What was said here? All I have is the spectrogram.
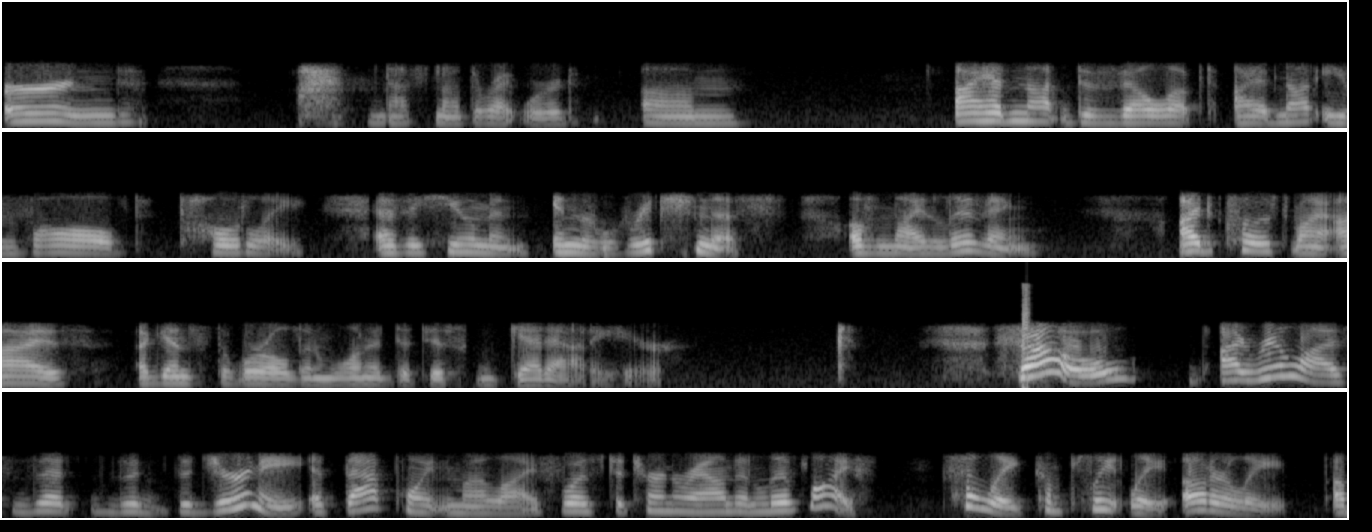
earned. That's not the right word. Um, I had not developed. I had not evolved totally as a human in the richness of my living, I'd closed my eyes against the world and wanted to just get out of here. So I realized that the the journey at that point in my life was to turn around and live life fully, completely, utterly, uh,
